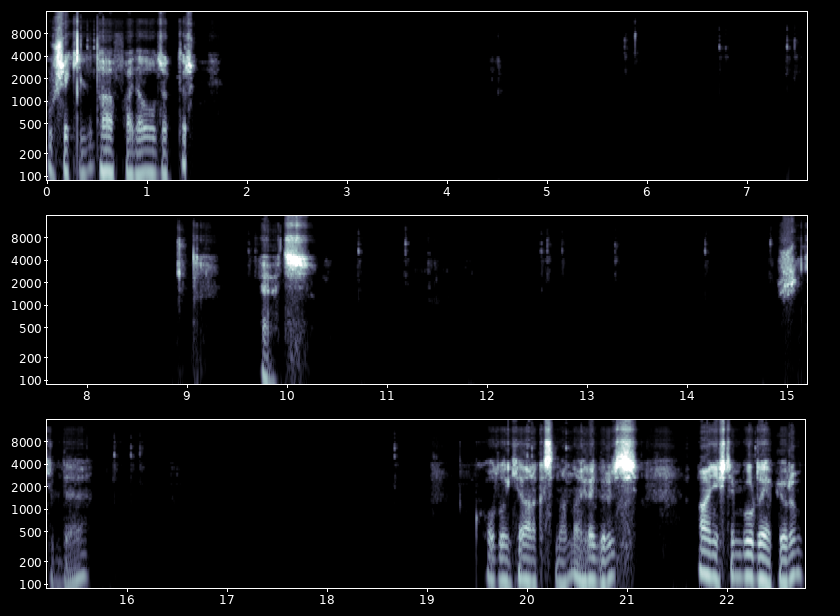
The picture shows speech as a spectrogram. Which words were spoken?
bu şekilde daha faydalı olacaktır. Evet. Şu şekilde. Koltuğun kenar kısımlarını ayırabiliriz. Aynı işlemi burada yapıyorum.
